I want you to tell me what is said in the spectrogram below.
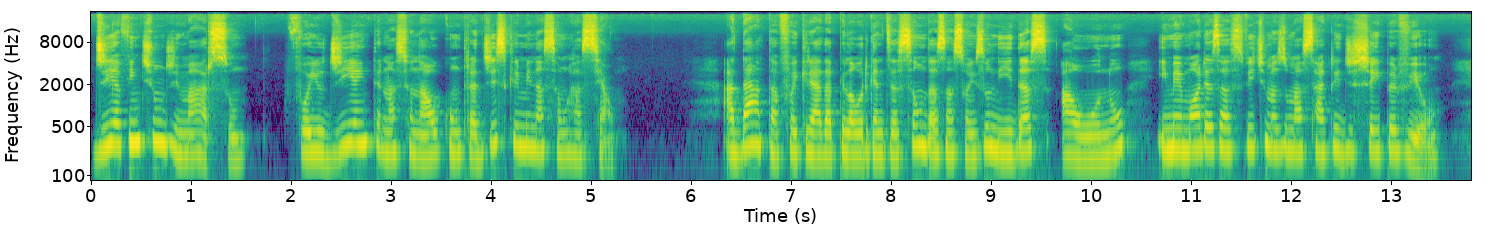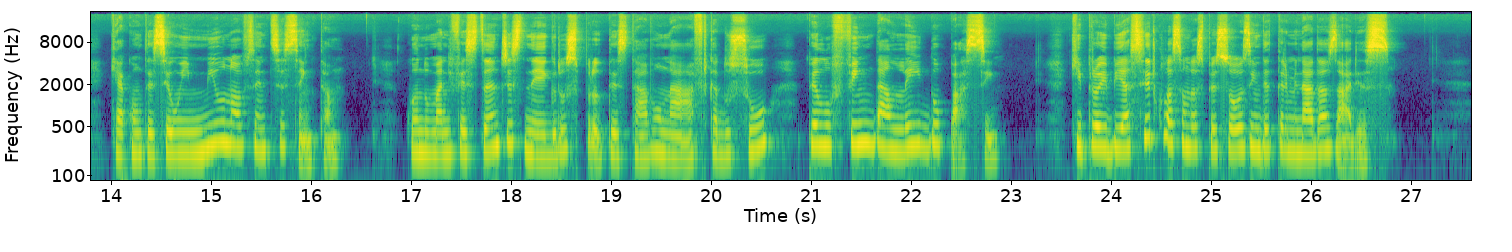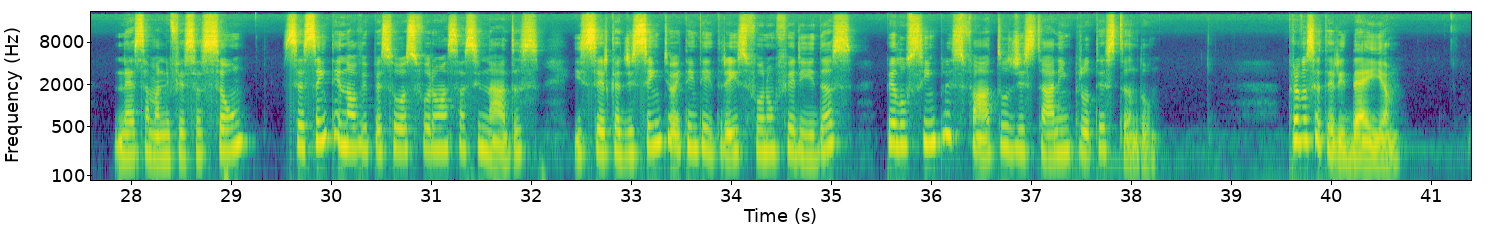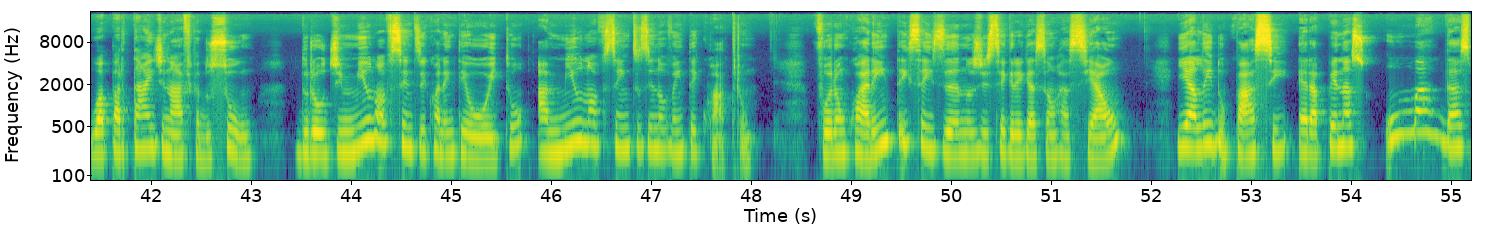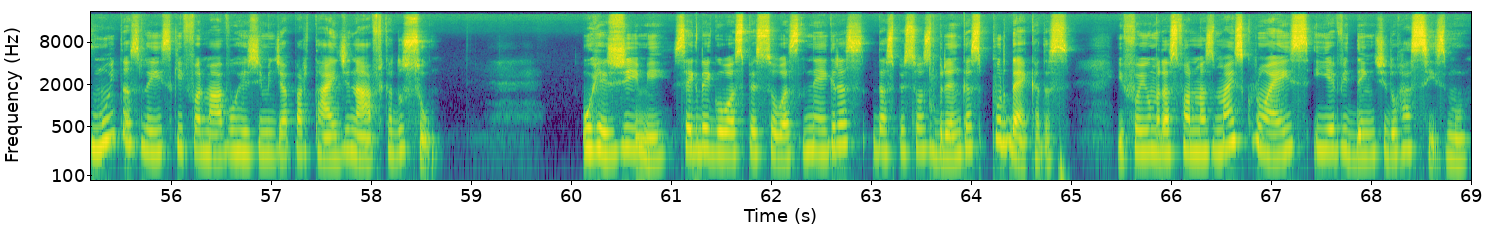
Dia 21 de março foi o Dia Internacional contra a Discriminação Racial. A data foi criada pela Organização das Nações Unidas, a ONU, em memórias às vítimas do massacre de Shaperville, que aconteceu em 1960, quando manifestantes negros protestavam na África do Sul pelo fim da Lei do Passe, que proibia a circulação das pessoas em determinadas áreas. Nessa manifestação, 69 pessoas foram assassinadas e cerca de 183 foram feridas pelo simples fato de estarem protestando. Para você ter ideia, o apartheid na África do Sul durou de 1948 a 1994. Foram 46 anos de segregação racial e a lei do passe era apenas uma das muitas leis que formavam o regime de apartheid na África do Sul. O regime segregou as pessoas negras das pessoas brancas por décadas e foi uma das formas mais cruéis e evidente do racismo.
